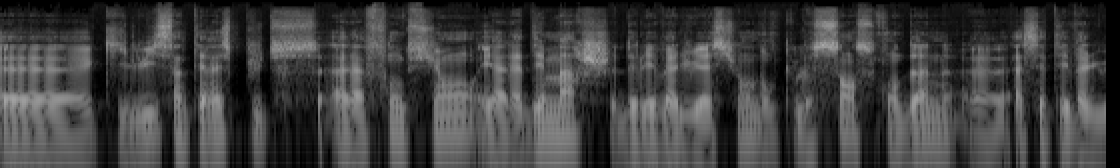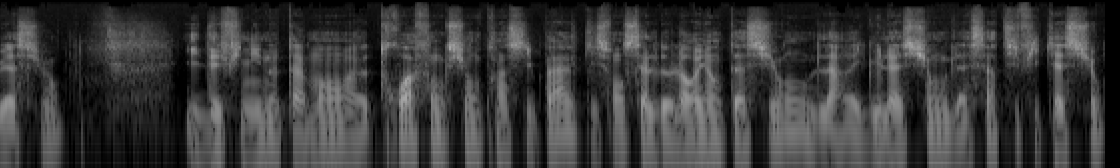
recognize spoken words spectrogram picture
euh, qui lui s'intéresse plus à la fonction et à la démarche de l'évaluation, donc le sens qu'on donne euh, à cette évaluation. Il définit notamment euh, trois fonctions principales qui sont celles de l'orientation, de la régulation, de la certification,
